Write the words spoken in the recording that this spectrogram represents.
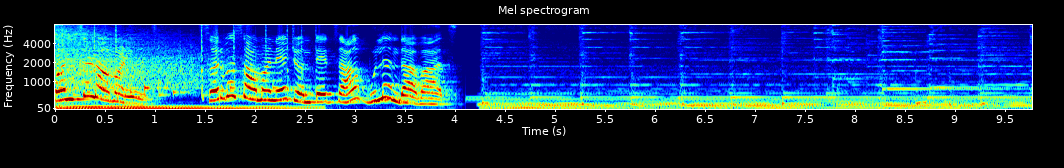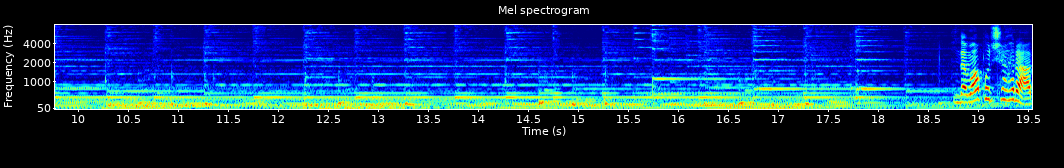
पंचनामा न्यूज. सर्वसामान्य जनतेचा बुलंद आवाज. नवापूर शहरात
